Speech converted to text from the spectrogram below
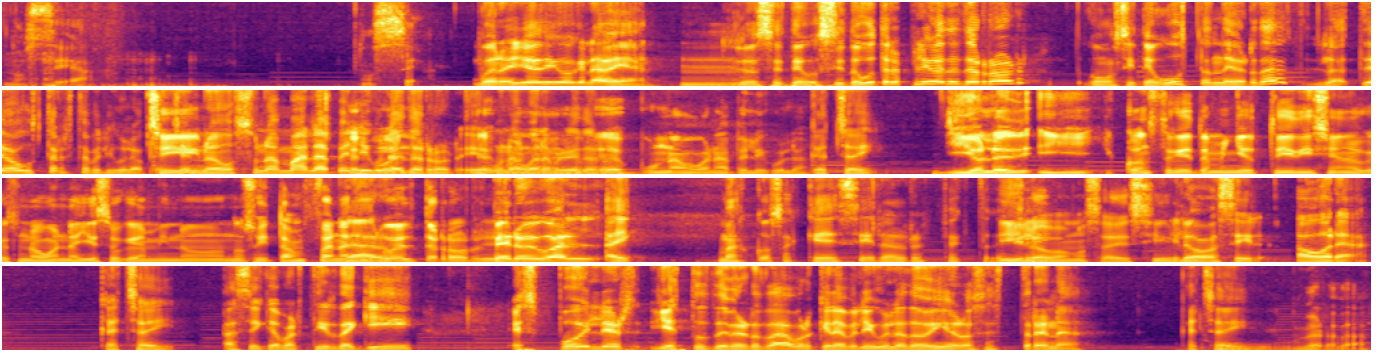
No sea. No sea. Bueno, yo digo que la vean. Mm. Yo, si, te, si te gustan las películas de terror, como si te gustan de verdad, la- te va a gustar esta película. Sí. No es una mala película Es de terror, es, una buena película de Es terror. una buena película. ¿Cachai? Y yo le, y consta que también yo estoy diciendo que es una buena y eso que a mí no, no soy tan fanático Claro. del terror. Pero igual hay más cosas que decir al respecto. Y lo vamos a decir. Y lo vamos a decir ahora, ¿cachai? Así que a partir de aquí, spoilers, y esto es de verdad porque la película todavía no se estrena, ¿cachai? Uh, verdad.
